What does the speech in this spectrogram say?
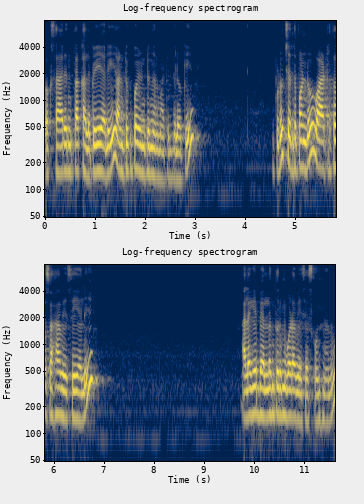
ఒకసారి ఇంత కలిపేయాలి అంటుకుపోయి ఉంటుంది అనమాట ఇందులోకి. ఇప్పుడు చింతపండు వాటర్తో సహా వేసేయాలి. అలాగే బెల్లం తురుము కూడా వేసేసుకుంటున్నాను.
